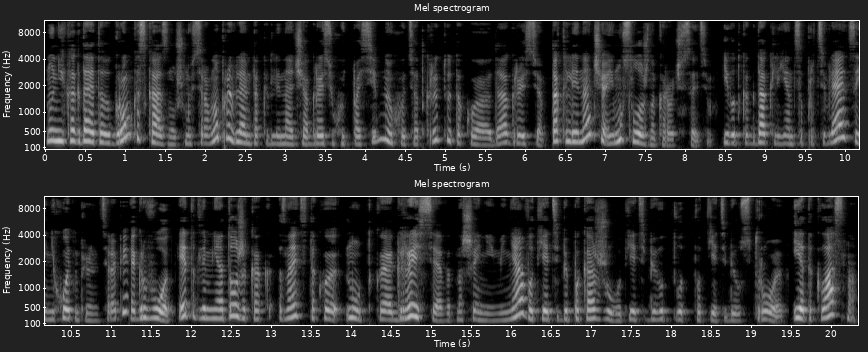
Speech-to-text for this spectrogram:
ну, никогда это громко сказано, уж мы все равно проявляем так или иначе агрессию, хоть пассивную, хоть открытую такую, да, агрессию. Так или иначе, ему сложно, короче, с этим. И вот когда клиент сопротивляется и не ходит, например, на терапию, я говорю, вот, это для меня тоже как, знаете, такое, ну, такая агрессия в отношении меня, вот я тебе покажу, вот я тебе, вот, вот, вот я тебе устрою. И это классно,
